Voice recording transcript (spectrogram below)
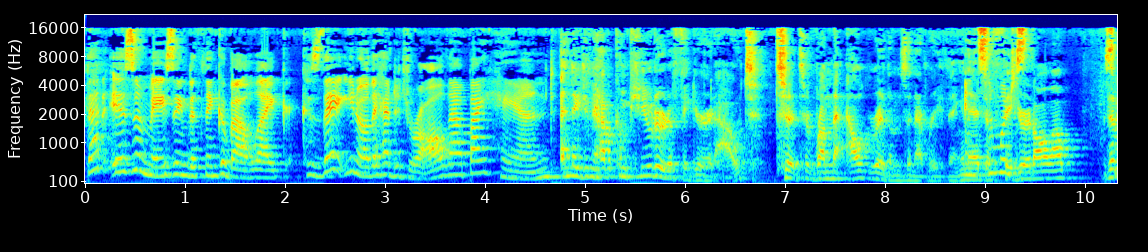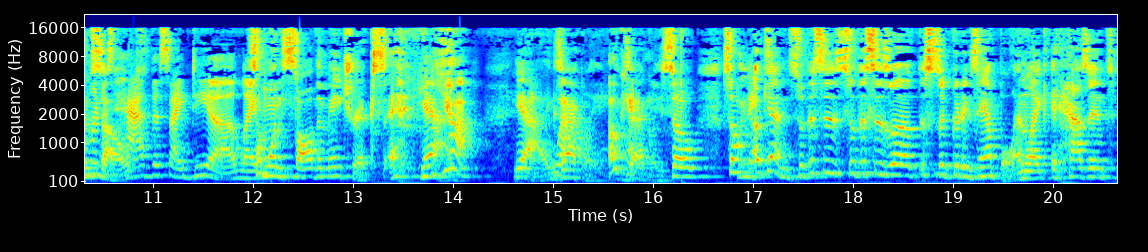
That is amazing to think about, like, because they, you know, they had to draw all that by hand. and they didn't have a computer to figure it out to, to run the algorithms and everything and, And they had to figure just- it all out Someone themselves just had this idea, like, someone saw the matrix and yeah Yeah. yeah exactly Okay. exactly so so Amazing. again so this is so this is a this is a good example and like it hasn't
